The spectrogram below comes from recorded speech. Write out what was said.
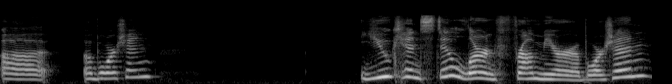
uh, abortion, you can still learn from your abortion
